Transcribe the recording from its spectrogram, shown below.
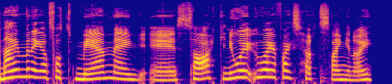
Nei, men jeg har fått med meg eh, saken. Jo, jeg, jo, jeg har faktisk hørt sangen òg.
